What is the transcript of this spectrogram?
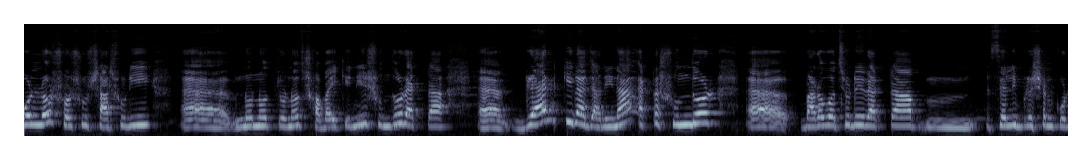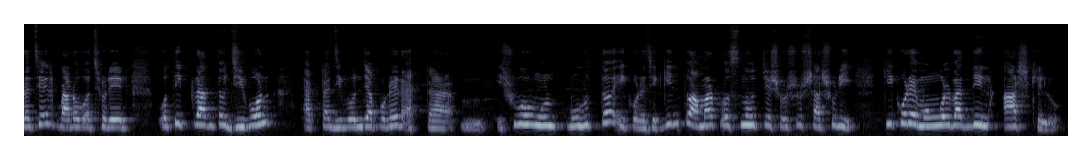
বলল শ্বশুর শাশুড়ি ননদ টনদ সবাইকে নিয়ে সুন্দর একটা গ্র্যান্ড কিনা জানি না, একটা সুন্দর বারো বছরের একটা সেলিব্রেশন করেছে, বারো বছরের অতিক্রান্ত জীবন একটা জীবনযাপনের একটা শুভ মুহূর- মুহূর্ত ই করেছে। কিন্তু আমার প্রশ্ন হচ্ছে, শ্বশুর শাশুড়ি কি করে মঙ্গলবার দিন আঁশ খেলো?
